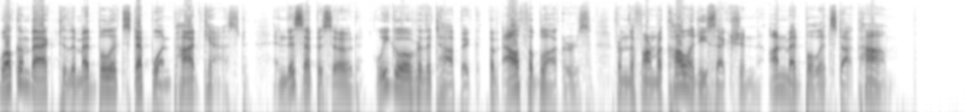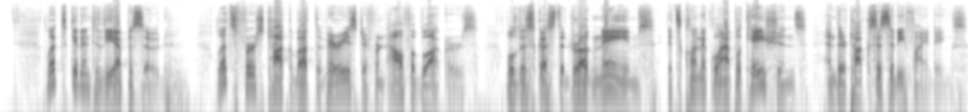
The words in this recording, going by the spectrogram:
Welcome back to the MedBullet Step 1 podcast. In this episode, we go over the topic of alpha blockers from the pharmacology section on medbullets.com. Let's get into the episode. Let's first talk about the various different alpha blockers. We'll discuss the drug names, its clinical applications, and their toxicity findings.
